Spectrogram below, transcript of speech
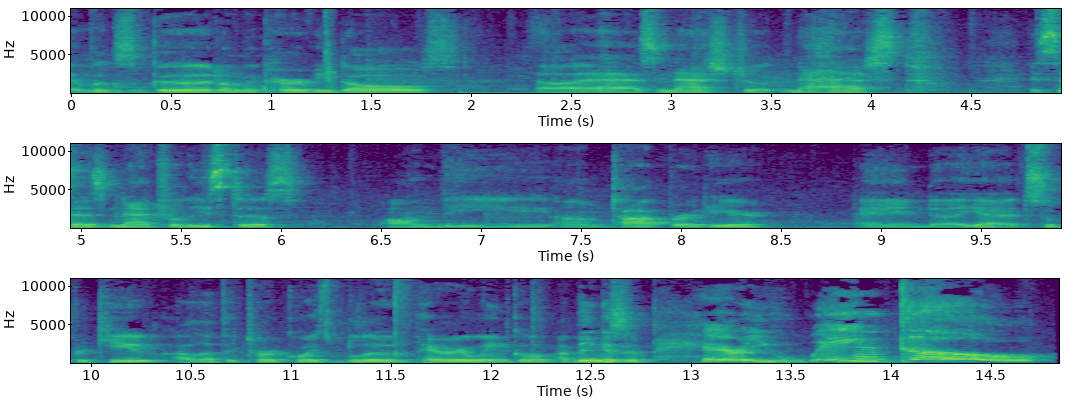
it looks good on the curvy dolls. Uh, it has natural, nast, it says naturalistas on the um, top right here. And uh, yeah, it's super cute. I love the turquoise blue periwinkle. I think it's a periwinkle.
